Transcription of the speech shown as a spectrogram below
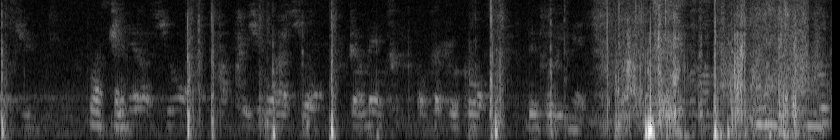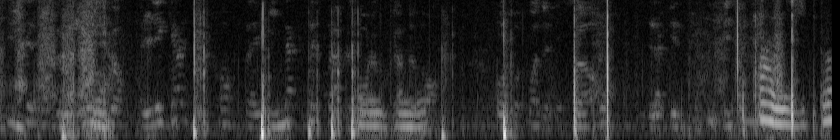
battus, Moi, c'est génération après génération, permettre au peuple corse d'être lui-même. Les revendications officiellement de la délinquance légale des Français, inacceptable pour le gouvernement. Autre point de discorde, la question du prisonnier. Ah, mais j'ai pas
